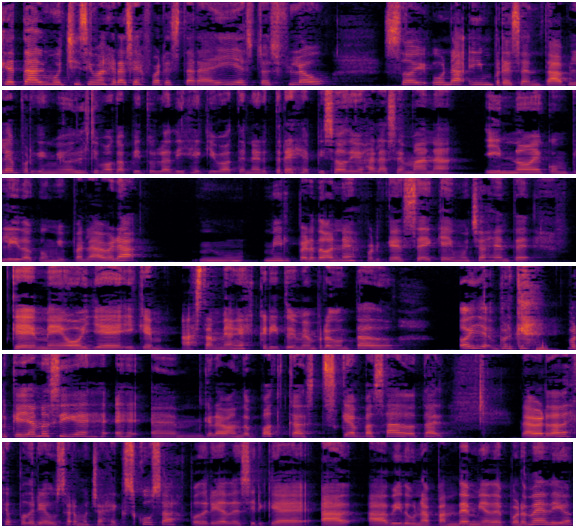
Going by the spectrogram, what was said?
¿Qué tal? Muchísimas gracias por estar ahí. Esto es Flow. Soy una impresentable porque en mi último capítulo dije que iba a tener tres episodios a la semana y no he cumplido con mi palabra. Mil perdones porque sé que hay mucha gente que me oye y que hasta me han escrito y me han preguntado, oye, ¿por qué, ¿por qué ya no sigues eh, em, grabando podcasts? ¿Qué ha pasado? Tal. La verdad es que podría usar muchas excusas, podría decir que ha, habido una pandemia de por medio,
